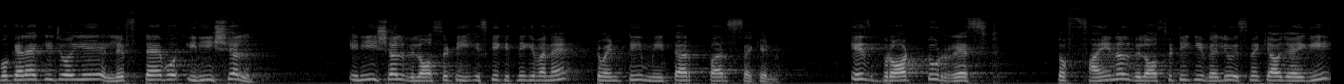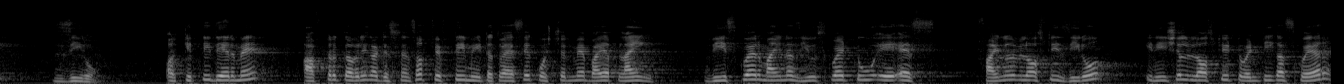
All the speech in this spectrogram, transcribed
वो कह रहा है कि जो ये लिफ्ट है, वो इनिशियल इनिशियल वेलोसिटी इसकी कितनी गिवन है 20 मीटर पर second. Is brought to rest तो फाइनल वेलोसिटी की वैल्यू इसमें क्या हो जाएगी? ज़ीरो और कितनी देर में? After covering a distance of 50 metre तो ऐसे क्वेश्चन में by applying v square minus u square two a s final velocity zero initial velocity 20 का square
